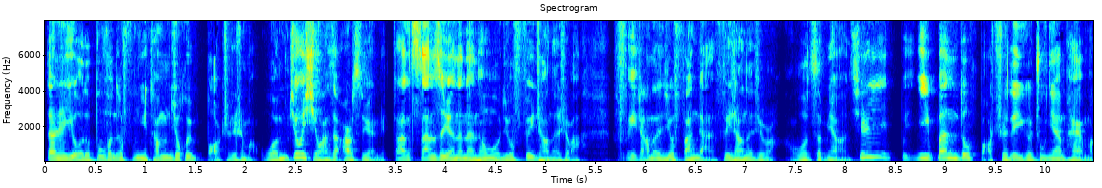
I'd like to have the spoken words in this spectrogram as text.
但是有的部分的腐女，他们就会保持什么？我们就喜欢在二次元里，但三次元的男同，我就非常的是吧？非常的就反感，非常的就是我怎么样？其实一般都保持的一个中间派嘛。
